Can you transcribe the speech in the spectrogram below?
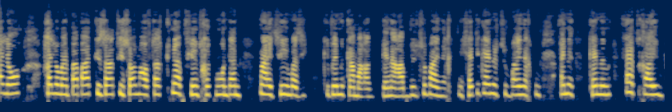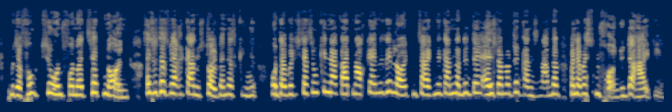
Hallo, hallo, mein Papa hat gesagt, ich soll mal auf das Knöpfchen drücken und dann mal erzählen, was ich für eine Kamera will zu Weihnachten. Ich hätte gerne zu Weihnachten eine Canon R3 mit der Funktion von der Z9. Also das wäre ganz toll, wenn das ginge. Und dann würde ich das im Kindergarten auch gerne den Leuten zeigen, den anderen, den Eltern und den ganzen anderen, meiner besten Freundin, der Heidi.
